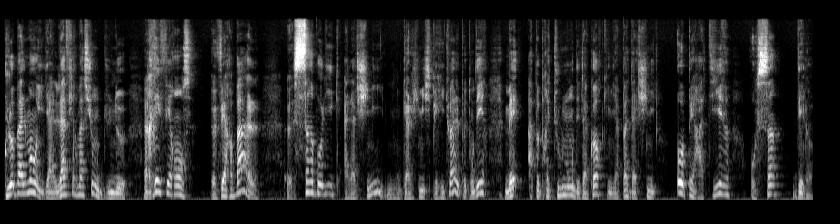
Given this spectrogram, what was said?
globalement, il y a l'affirmation d'une référence verbale, euh, symbolique à l'alchimie, donc alchimie spirituelle peut-on dire, mais à peu près tout le monde est d'accord qu'il n'y a pas d'alchimie opérative au sein des loges.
